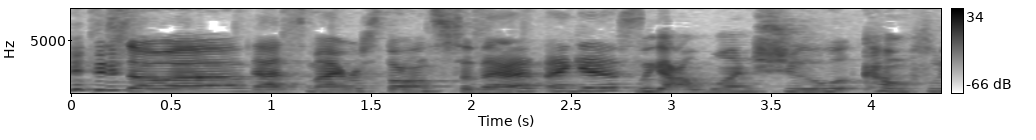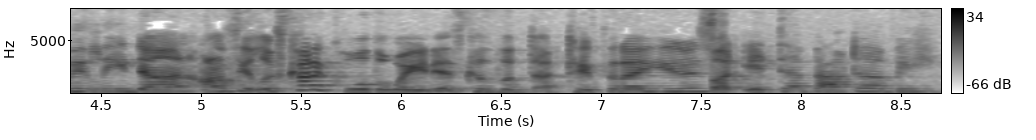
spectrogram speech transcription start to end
so uh, that's my response to that, I guess. We got one shoe completely done. Honestly, it looks kind of cool the way it is because the duct tape that I use, but it's about to be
